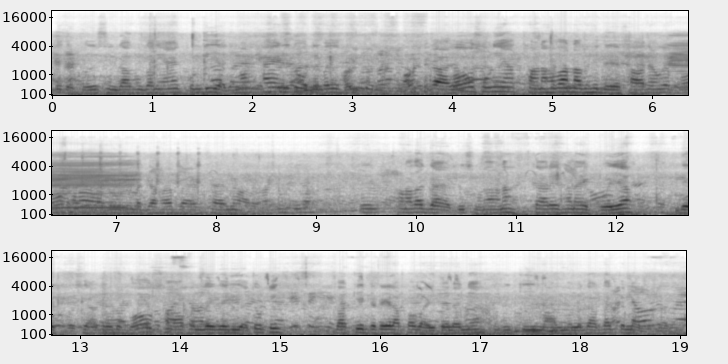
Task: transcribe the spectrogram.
ਦੀ ਦੇਖੋ ਜੀ ਸਿੰਗਾ ਫੁੰਗਾ ਨਹੀਂ ਐ ਕੁੰਡੀ ਆ ਜਮਾ ਐ ਨਹੀਂ ਧੋਦੇ ਬਈ ਬਹੁਤ ਸੋਹਣੀਆਂ ਥਣ ਹਵਾਨਾ ਤੁਸੀਂ ਦੇਖ ਸਕਦੇ ਹੋਗੇ ਬਹੁਤ ਸੋਹਣਾ ਰੋਡ ਲੱਗਿਆ ਹੋਇਆ ਬੈਕ ਸਾਈਡ ਨੂੰ ਆ ਰਿਹਾ। ਤੇ ਥਣਾ ਦਾ ਗੈਪ ਵੀ ਸੋਹਣਾ ਹਨਾ, ਚਾਰੇ ਥਣਾ ਇੱਕੋ ਹੀ ਆ। ਦੇਖੋ ਸਿਆਡ ਰੋਡ ਬਹੁਤ ਸਾਫ਼ ਲੇਵੇ ਦੀ ਆ ਝੋਟੀ ਬਾਕੀ ਡਿਟੇਲ ਆਪਾਂ ਬਾਈ ਤੋਂ ਲੈਣੇ ਆ ਵੀ ਕੀ ਮਾਲ ਮੁੱਲ ਕਰਦਾ, ਕਿੰਨਾ ਕਰਦਾ।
